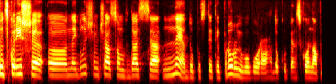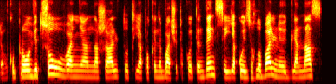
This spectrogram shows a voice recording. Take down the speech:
Тут скоріше е, найближчим часом вдасться не допустити прориву ворога до Куп'янського напрямку. Про відсовування, на жаль, тут я поки не бачу такої тенденції, якоїсь глобальної для нас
